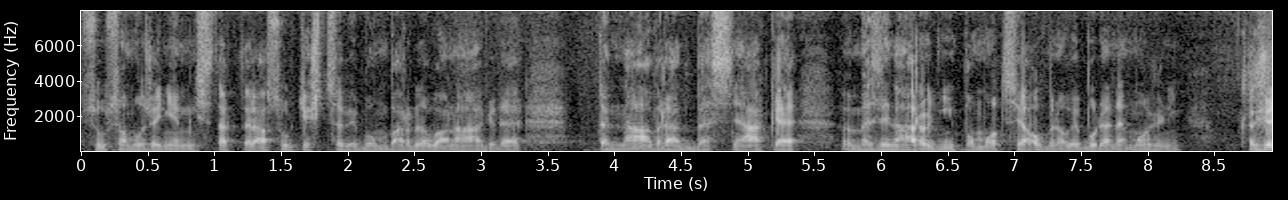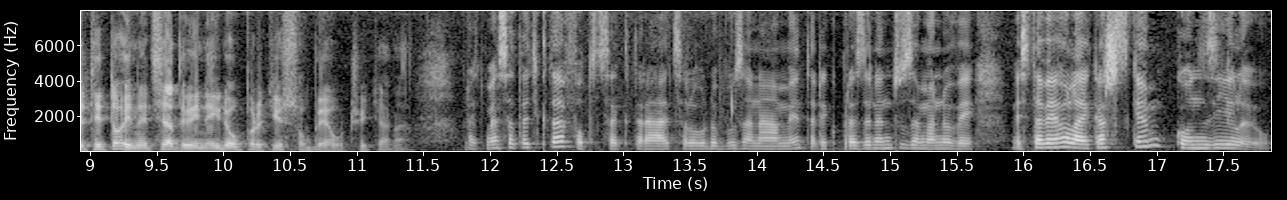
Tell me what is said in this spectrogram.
Jsou samozřejmě místa, která jsou těžce vybombardovaná, kde ten návrat bez nějaké mezinárodní pomoci a obnovy bude nemožný. Takže tyto iniciativy nejdou proti sobě, určitě ne. Vraťme se teď k té fotce, která je celou dobu za námi, tedy k prezidentu Zemanovi. Vy jste v jeho lékařském konzíliu.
